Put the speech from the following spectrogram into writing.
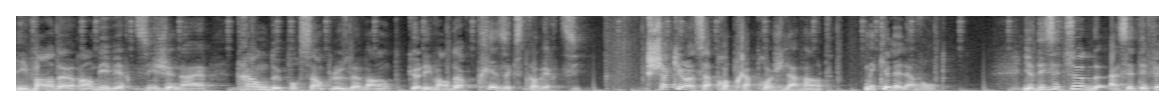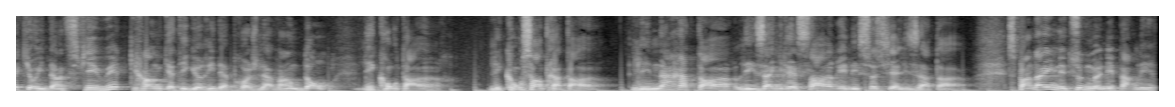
les vendeurs ambivertis génèrent 32% plus de ventes que les vendeurs très extravertis. Chacun a sa propre approche de la vente, mais quelle est la vôtre? Il y a des études à cet effet qui ont identifié huit grandes catégories d'approche de la vente, dont les compteurs, les concentrateurs, les narrateurs, les agresseurs et les socialisateurs. Cependant, une étude menée par les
